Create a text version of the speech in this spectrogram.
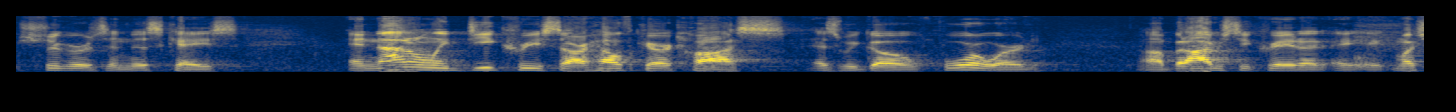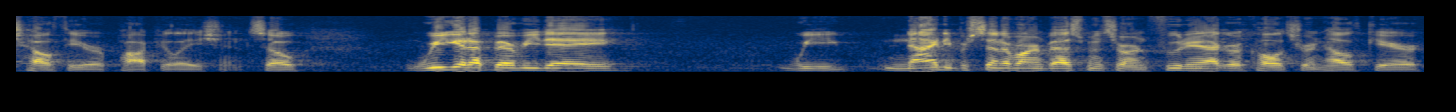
sugars in this case, and not only decrease our healthcare costs as we go forward, uh, but obviously create a, a, much healthier population. So we get up every day. We 90% of our investments are in food and agriculture and healthcare.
